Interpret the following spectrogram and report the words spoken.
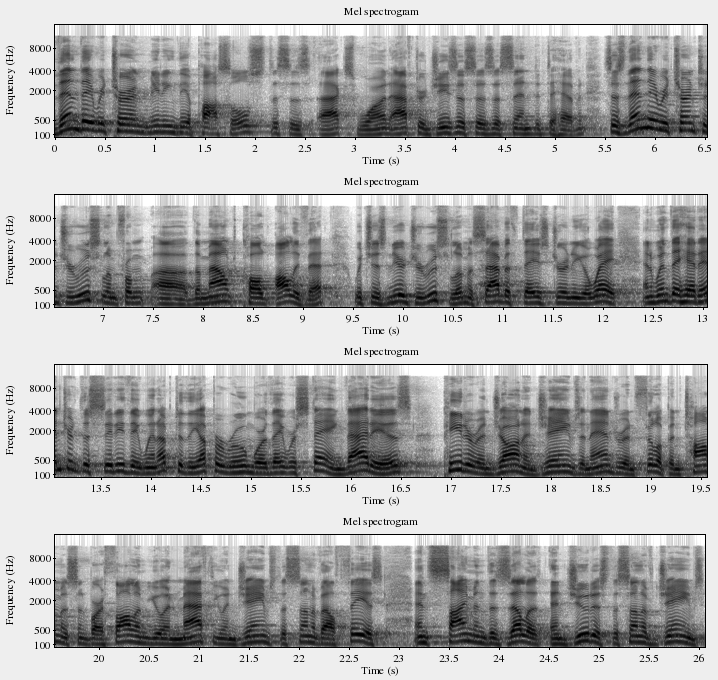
then they returned, meaning the apostles, this is Acts 1, after Jesus has ascended to heaven. It says, then they returned to Jerusalem from uh, the mount called Olivet, which is near Jerusalem, a Sabbath day's journey away. And when they had entered the city, they went up to the upper room where they were staying, that is, Peter and John and James and Andrew and Philip and Thomas and Bartholomew and Matthew and James the son of Alphaeus and Simon the Zealot and Judas the son of James.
